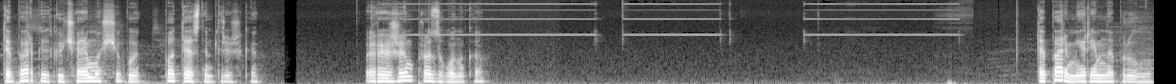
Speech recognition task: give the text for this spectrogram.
Тепер підключаємо щупи, потестим трішки. Режим прозвонка. Тепер міряємо напругу.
